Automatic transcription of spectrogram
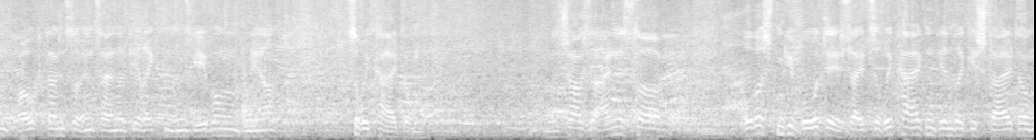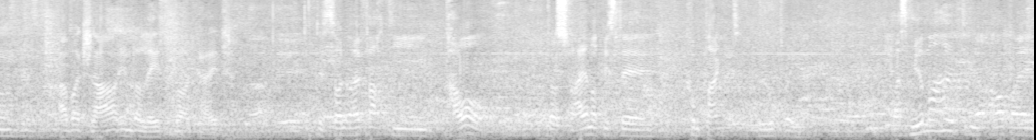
und braucht dann so in seiner direkten Umgebung mehr Zurückhaltung. Das ist also eines der obersten Gebote, sei zurückhaltend in der Gestaltung, aber klar in der Lesbarkeit. Das soll einfach die Power der Schreiner ein bisschen kompakt rüberbringen. Was wir machen, wir arbeiten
